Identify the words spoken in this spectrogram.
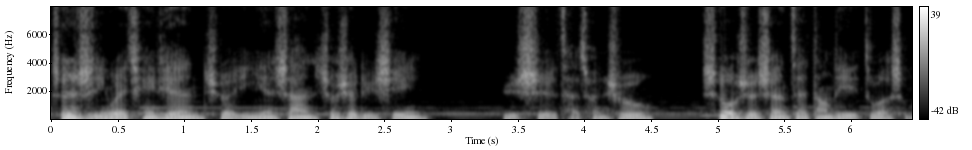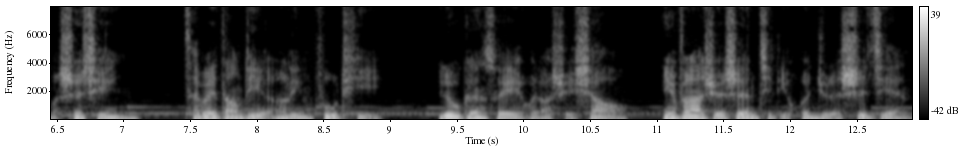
正是因为前一天去了鹰燕山休学旅行，于是才传出。是有学生在当地做了什么事情，才被当地恶灵附体，一路跟随回到学校，引发了学生集体昏厥的事件。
